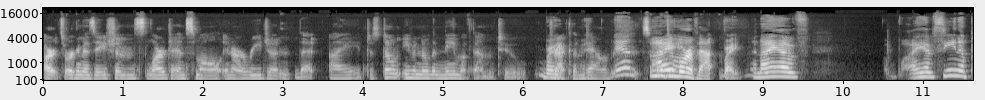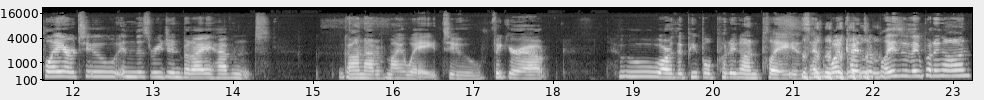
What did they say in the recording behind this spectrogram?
arts organizations, large and small, in our region that I just don't even know the name of them to track them down. And So I'm gonna do more of that. Right. And I have I have seen a play or two in this region, but I haven't gone out of my way to figure out who are the people putting on plays and what kinds of plays are they putting on.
